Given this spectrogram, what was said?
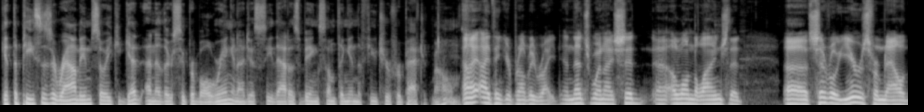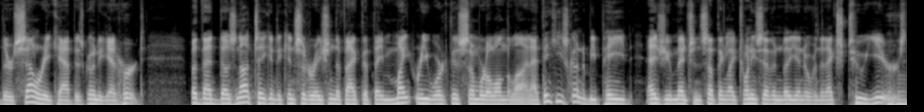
get the pieces around him so he could get another Super Bowl ring. And I just see that as being something in the future for Patrick Mahomes. I, I think you're probably right. And that's when I said uh, along the lines that uh, several years from now, their salary cap is going to get hurt. But that does not take into consideration the fact that they might rework this somewhere along the line. I think he's going to be paid, as you mentioned, something like 27 million over the next two years.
